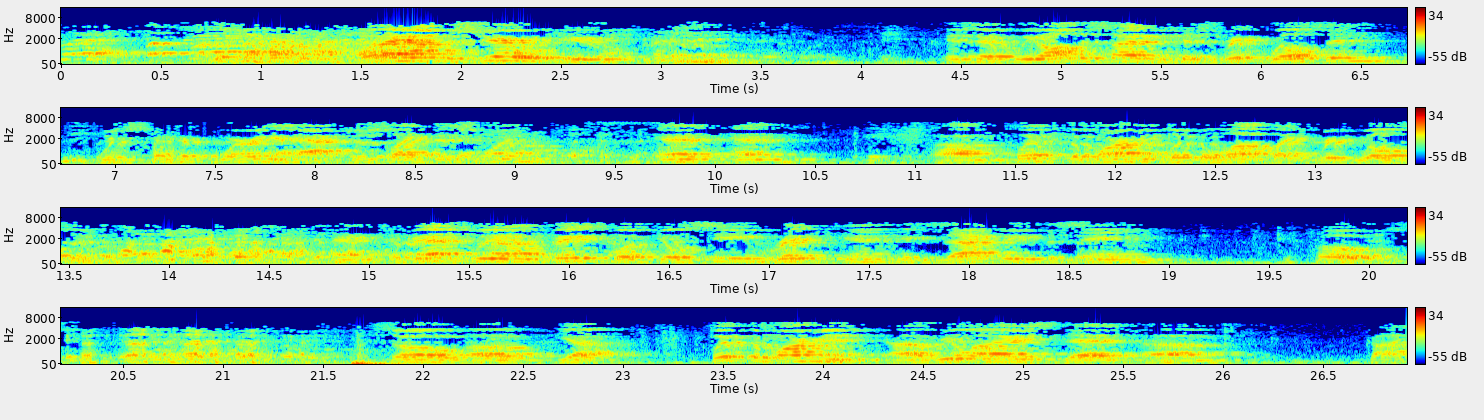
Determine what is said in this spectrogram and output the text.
what I have to share with you is that we all decided because Rick Wilson was wearing a hat just like this one, and and um, Cliff the Marmot looked a lot like Rick Wilson. And eventually on Facebook, you'll see Rick in exactly the same pose. So uh, yeah, Cliff the Marmot uh, realized that um, God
